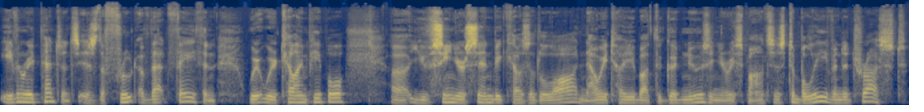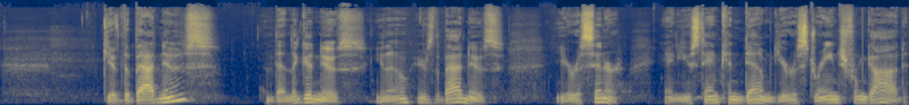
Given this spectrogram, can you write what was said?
even repentance is the fruit of that faith. And we're, we're telling people, uh, you've seen your sin because of the law. Now we tell you about the good news, and your response is to believe and to trust. give the bad news, then the good news. You know, here's the bad news you're a sinner and you stand condemned. You're estranged from God,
